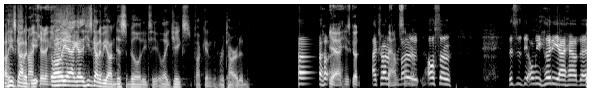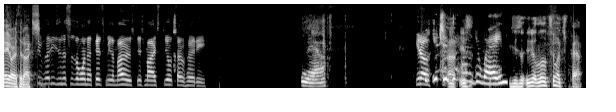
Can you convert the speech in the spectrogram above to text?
Oh, he's got to be. kidding you. Well, yeah, I got, he's got to be on disability too. Like Jake's fucking retarded. Yeah, he's got. i try to Down promote also this is the only hoodie i have that Hey, I have Orthodox. two hoodies and this is the one that fits me the most is my steel toe hoodie Yeah. you know You took Uh, it out of your way. He's you got a little too much pep.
